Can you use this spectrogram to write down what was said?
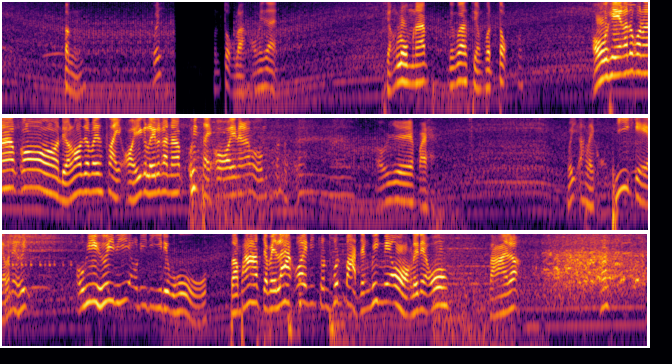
ำตึงเฮ้ย ฝนตกเหรอ อ๋อ ไม่ใช่ เสียงลมนะครับ นึกว่าเสียงฝนตก โอเคครับทุกคนนะครับ ก็เดี๋ยวเราจะไปใส่อ้อยกันเลยแล้วกันนะครับ อุ้ย ใส่อ้อยนะครับผมโอาเคไป เฮ้ย อะไรของพี่แกวะเนี่ย เฮ้ย เอาพี่ เฮ้ยพี่ เอาดีๆเดี๋ยวโอ้โห สภาพจะไปลากอ้อยนี่จนฟุตบาทยังวิ่งไม่ออกเลยเนี่ย โอ้ ตายแล้วฮะ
